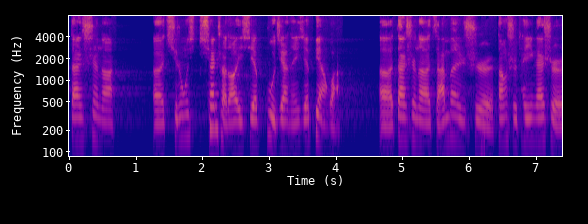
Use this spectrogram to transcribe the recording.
但是呢，呃，其中牵扯到一些部件的一些变化。呃，但是呢，咱们是当时它应该是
